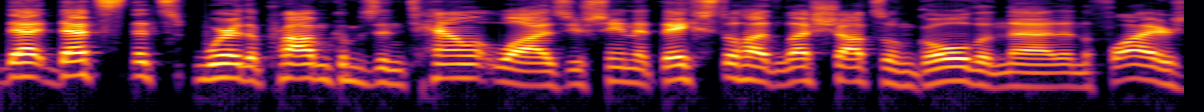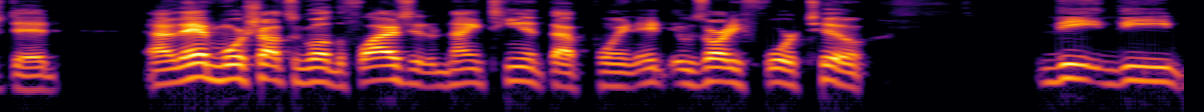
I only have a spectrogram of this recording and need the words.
that that's that's where the problem comes in talent wise. You're saying that they still had less shots on goal than that than the Flyers did, uh, they had more shots on goal. than The Flyers did at 19 at that point. It, it was already 4 2. The the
